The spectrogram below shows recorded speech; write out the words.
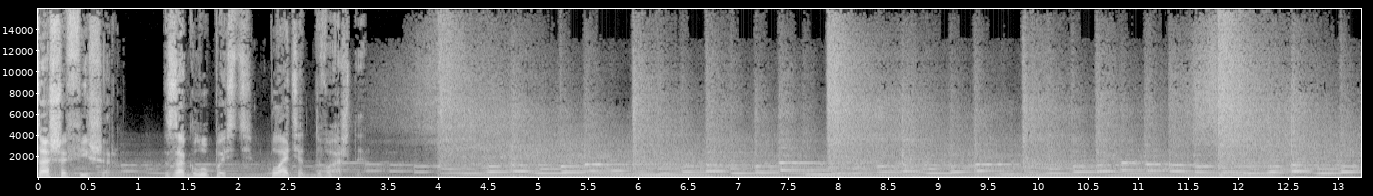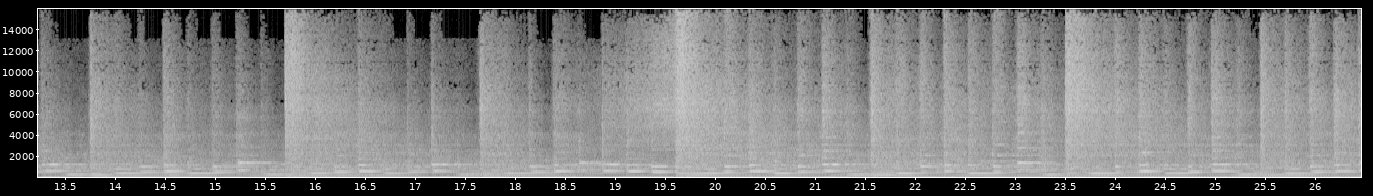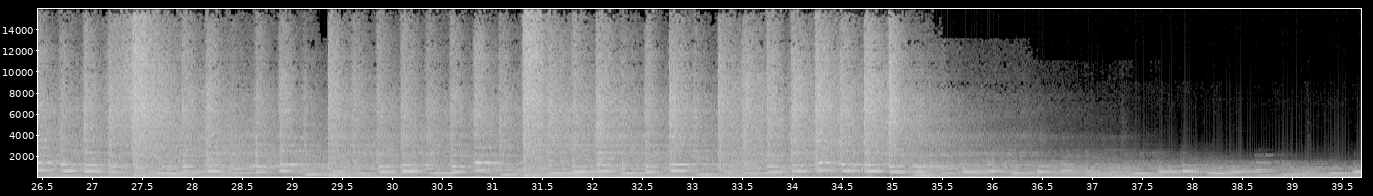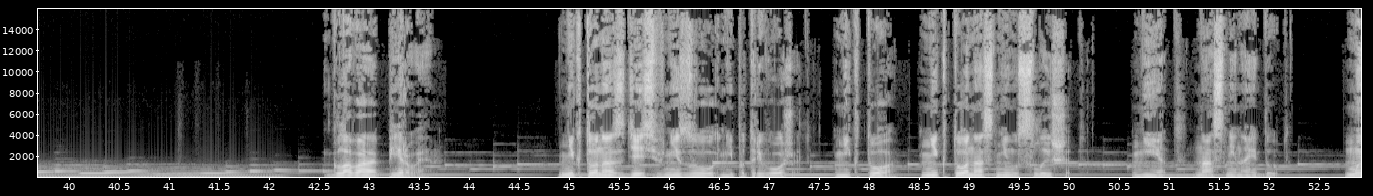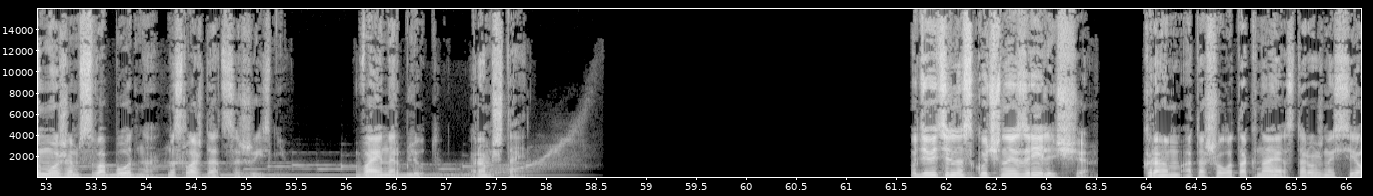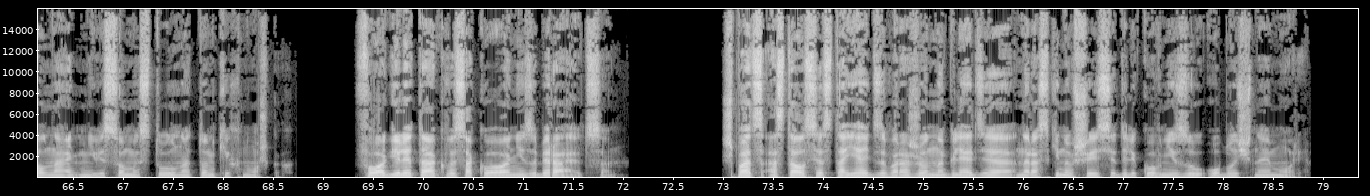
Саша Фишер. За глупость платят дважды. Глава первая. Никто нас здесь внизу не потревожит. Никто, никто нас не услышит. Нет, нас не найдут. Мы можем свободно наслаждаться жизнью. Вайнер Блюд, Рамштайн. Удивительно скучное зрелище. Крам отошел от окна и осторожно сел на невесомый стул на тонких ножках. Фогели так высоко не забираются. Шпац остался стоять, завороженно глядя на раскинувшееся далеко внизу облачное море.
